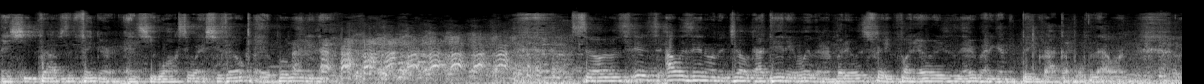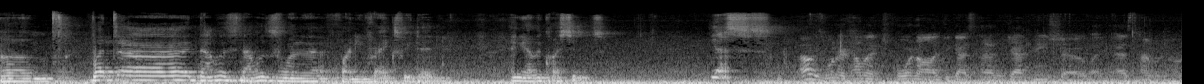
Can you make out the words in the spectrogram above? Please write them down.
and she grabs the finger and she walks away. She's like, "Okay, we're ready now." so it was, it was, I was in on the joke. I did it with her, but it was pretty funny. Everybody, everybody got a big crack up over that one. Um, but uh, that was that was one of the funny pranks we did. Any other questions? Yes. I always wondered how much foreknowledge you guys had of the Japanese show, like as time went on.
